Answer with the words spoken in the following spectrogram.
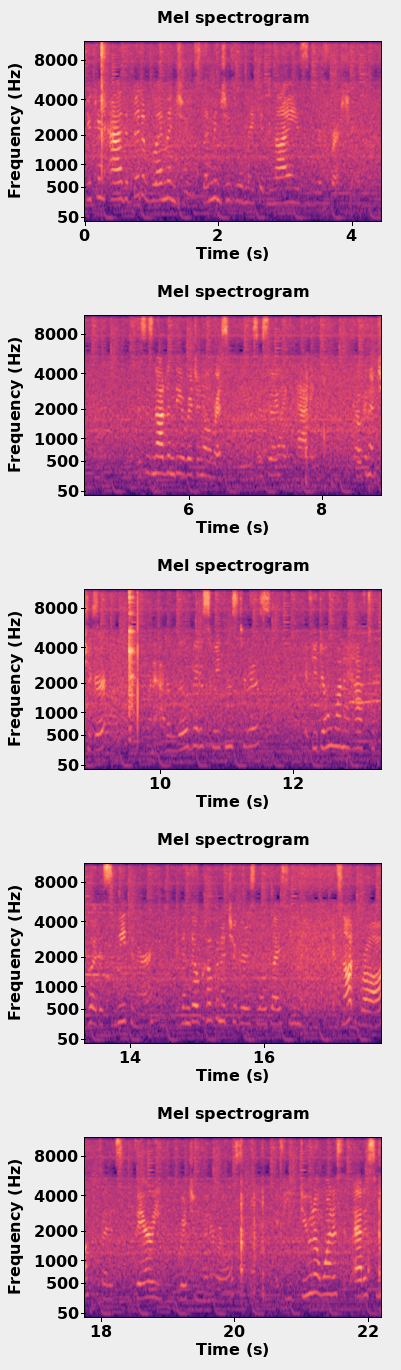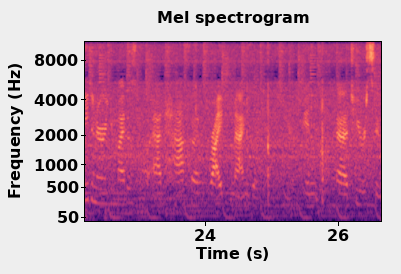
you can add a bit of lemon juice. Lemon juice will make it nice and refreshing. This is not in the original recipe. This is uh, like adding coconut sugar. I'm gonna add a little bit of sweetness to this. If you don't want to have to put a sweetener, even though coconut sugar is low glycemic, it's not raw, but it's very rich in minerals. If you do not want to add a sweetener, you might as well add half a ripe mango in, uh, to your soup.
